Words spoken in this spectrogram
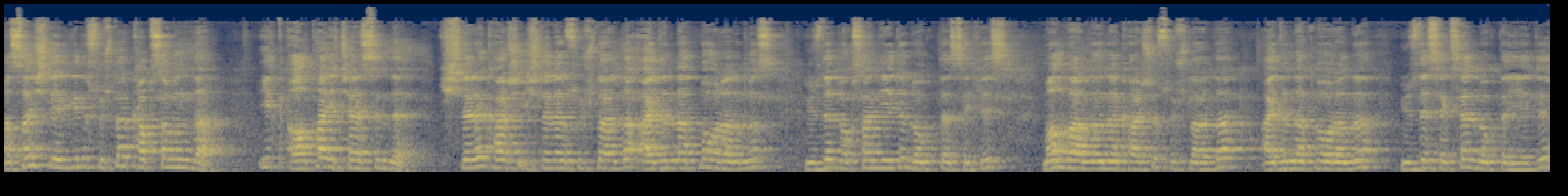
Asayişle ilgili suçlar kapsamında ilk 6 ay içerisinde kişilere karşı işlenen suçlarda aydınlatma oranımız %97.8, mal varlığına karşı suçlarda aydınlatma oranı %80.7,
